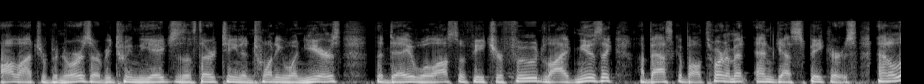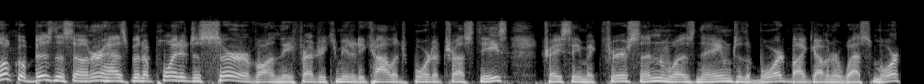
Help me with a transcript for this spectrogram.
All entrepreneurs are between the ages of 13 and 21 years. The day will also feature food, live music, a basketball tournament, and guest speakers. And a local business owner has been appointed to serve on the Frederick Community College Board of Trustees. Tracy McPherson was named to the board by Governor Wes Moore.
